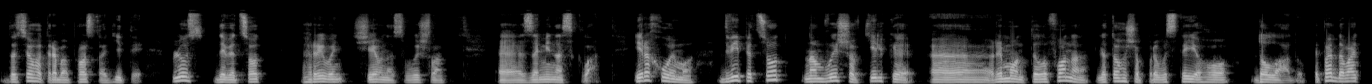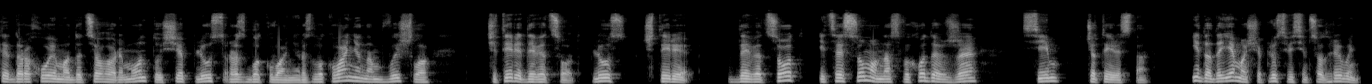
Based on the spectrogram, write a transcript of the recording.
До цього треба просто дійти. Плюс 900 гривень ще в нас вийшла е, заміна скла. І рахуємо, 2500 нам вийшов тільки е, ремонт телефона для того, щоб привести його до ладу. Тепер давайте дорахуємо до цього ремонту ще плюс розблокування. Розблокування нам вийшло 4900 плюс 4900, і ця сума в нас виходить вже 7400. І додаємо ще плюс 800 гривень.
